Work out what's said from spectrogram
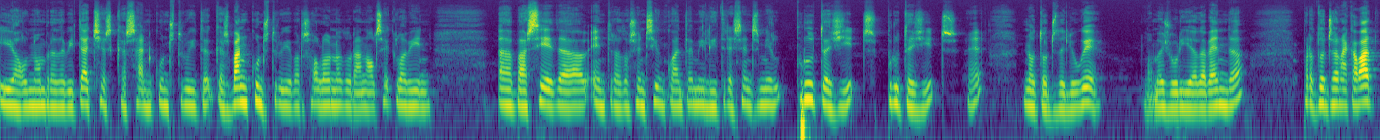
i el nombre d'habitatges que s'han construït, que es van construir a Barcelona durant el segle XX eh, va ser de, entre 250.000 i 300.000 protegits, protegits, eh? no tots de lloguer, la majoria de venda, però tots han acabat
